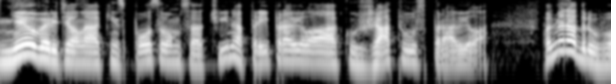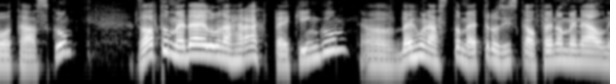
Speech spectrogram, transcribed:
neuveriteľné, akým spôsobom sa Čína pripravila a akú žatvu spravila. Poďme na druhú otázku. Zlatú medailu na hrách v Pekingu v behu na 100 metrov získal fenomenálny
